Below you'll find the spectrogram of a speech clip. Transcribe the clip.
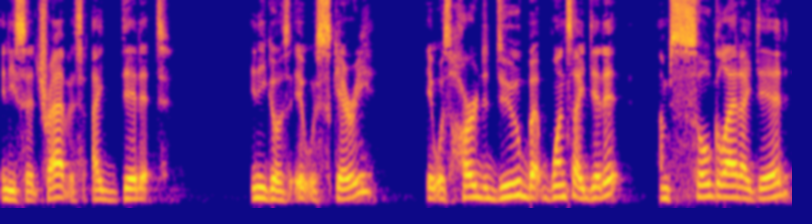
and he said, "Travis, I did it." And he goes, It was scary. It was hard to do, but once I did it, I'm so glad I did.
